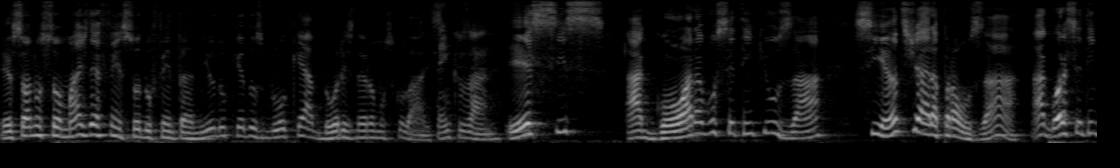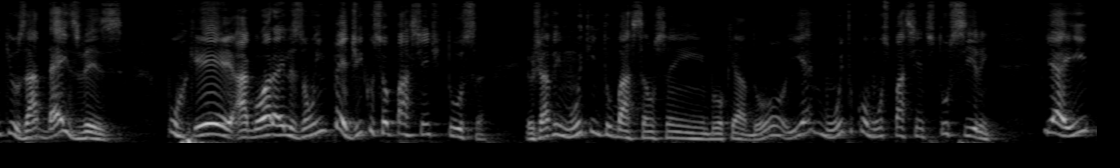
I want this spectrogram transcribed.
Eu só não sou mais defensor do fentanil do que dos bloqueadores neuromusculares. Tem que usar, né? Esses, agora você tem que usar. Se antes já era para usar, agora você tem que usar 10 vezes. Porque agora eles vão impedir que o seu paciente tussa. Eu já vi muita intubação sem bloqueador e é muito comum os pacientes tossirem. E aí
